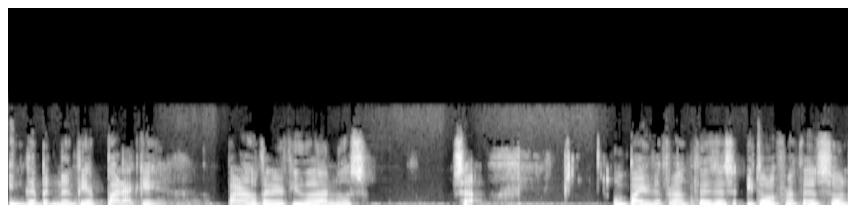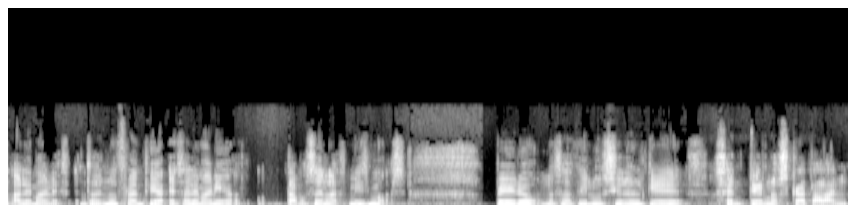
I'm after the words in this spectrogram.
¿independencia para qué? ¿Para no tener ciudadanos? O sea, un país de franceses y todos los franceses son alemanes. Entonces no Francia, es Alemania. Estamos en las mismas. Pero nos hace ilusión el que sentirnos catalán.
